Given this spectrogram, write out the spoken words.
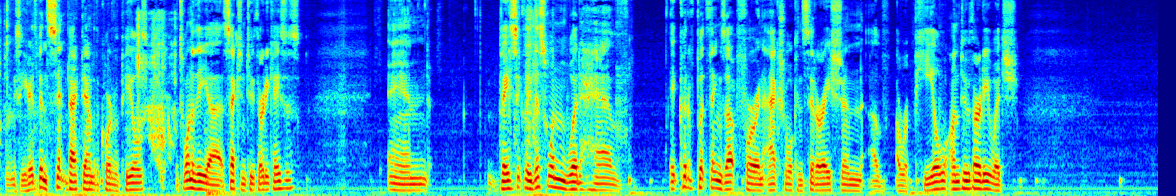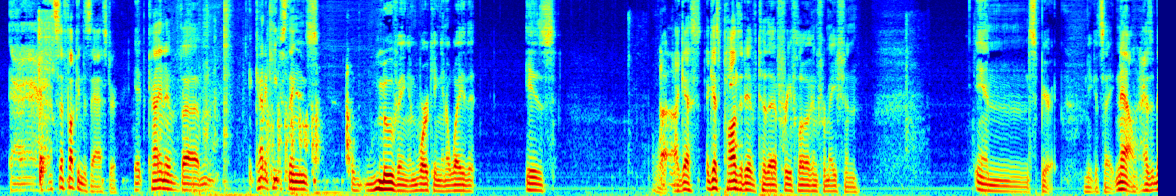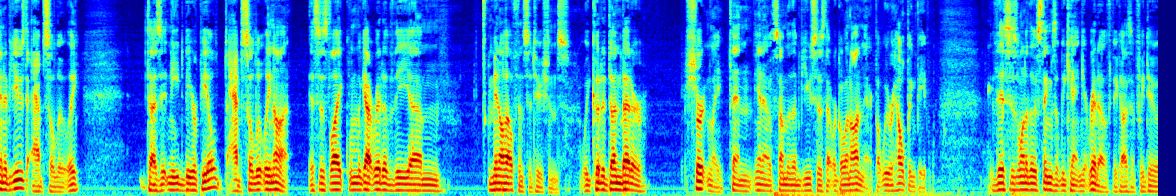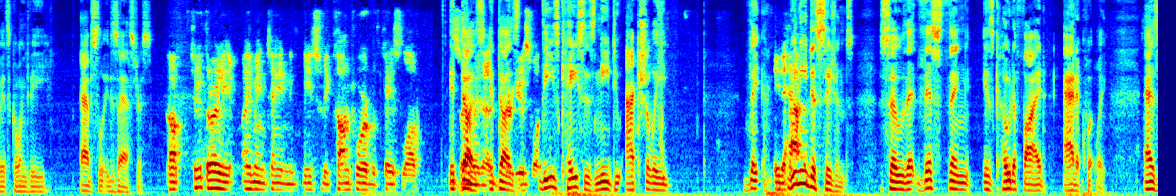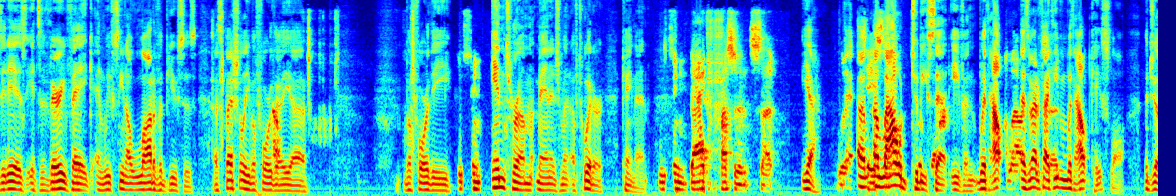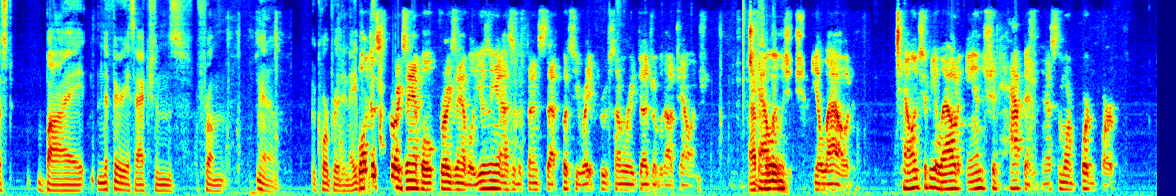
let me see here. It's been sent back down to the Court of Appeals. It's one of the uh, Section 230 cases. And basically, this one would have. It could have put things up for an actual consideration of a repeal on 230, which. Uh, it's a fucking disaster. It kind of. Um, it kind of keeps things moving and working in a way that is. Well, I guess I guess positive to the free flow of information in spirit, you could say. Now, has it been abused? Absolutely. Does it need to be repealed? Absolutely not. This is like when we got rid of the um, mental health institutions. We could have done better, certainly, than you know some of the abuses that were going on there. But we were helping people. This is one of those things that we can't get rid of because if we do, it's going to be absolutely disastrous. Uh, 230, I maintain, needs to be contoured with case law. It does. It does. These cases need to actually they Need we need decisions so that this thing is codified adequately. As it is, it's very vague, and we've seen a lot of abuses, especially before the uh, before the interim management of Twitter came in. we've seen bad precedents set. Yeah, allowed to be set even without, as a matter of fact, even without case law, just by nefarious actions from you know corporate enablers. Well, just for example, for example, using it as a defense that puts you right through summary judgment without challenge. Absolutely. Challenge should be allowed. Challenge should be allowed and should happen, and that's the more important part.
